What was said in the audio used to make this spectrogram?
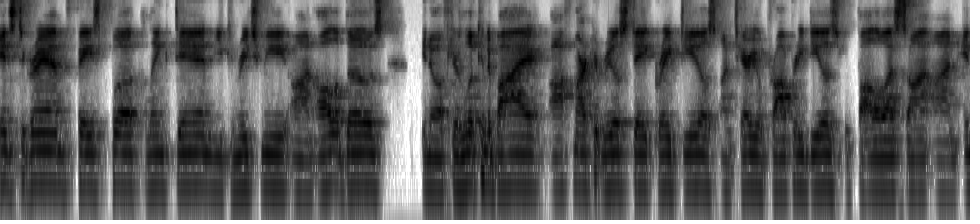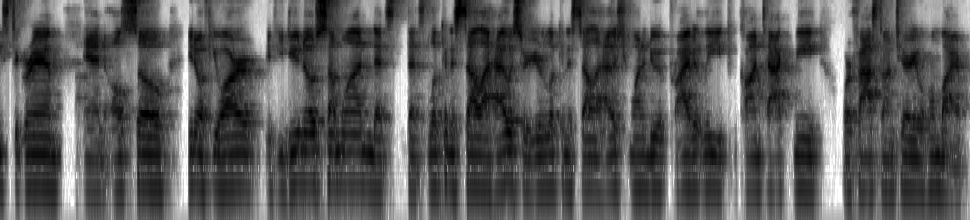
instagram facebook linkedin you can reach me on all of those you know, if you're looking to buy off market real estate, great deals, Ontario property deals, you can follow us on, on Instagram. And also, you know, if you are, if you do know someone that's, that's looking to sell a house or you're looking to sell a house, you want to do it privately, you can contact me or Fast Ontario Home Buyer.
